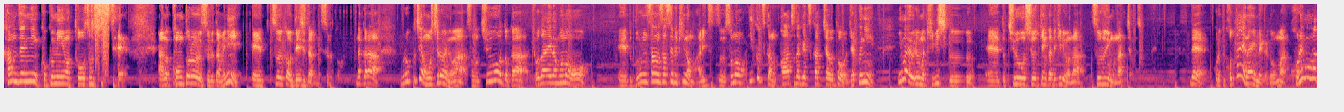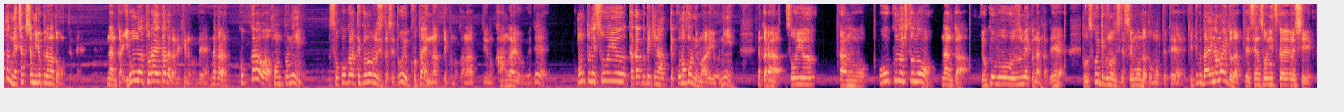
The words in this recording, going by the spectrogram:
完全に国民を統率して、あの、コントロールするために、えー、通貨をデジタルにすると。だから、ブロックチェーン面白いのは、その中央とか巨大なものを、えー、と分散させる機能もありつつ、そのいくつかのパーツだけ使っちゃうと、逆に今よりも厳しく、えー、と中央集権化できるようなツールにもなっちゃうんですよね。で、これ答えないんだけど、まあ、これもまためちゃくちゃ魅力だなと思ってて。なんかいろんな捉え方ができるので、だからこっからは本当にそこがテクノロジーとしてどういう答えになっていくのかなっていうのを考える上で、本当にそういう多角的なってこの本にもあるように、だからそういう、あの、多くの人のなんか欲望を渦めく中で、すごいテクノロジーでそういうもんだと思ってて、結局ダイナマイトだって戦争に使えるし、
